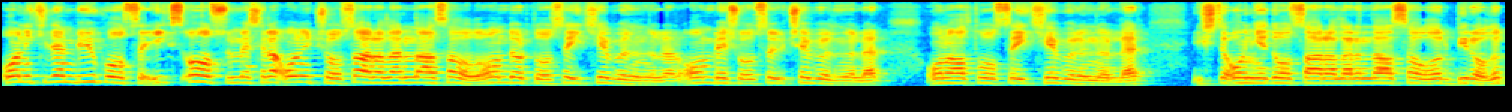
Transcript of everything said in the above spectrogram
12'den büyük olsa x olsun. Mesela 13 olsa aralarında asal olur. 14 olsa 2'ye bölünürler. 15 olsa 3'e bölünürler. 16 olsa 2'ye bölünürler. İşte 17 olsa aralarında asal olur 1 olur.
